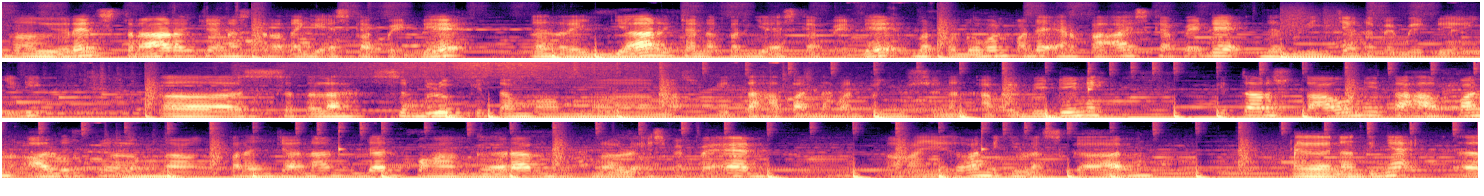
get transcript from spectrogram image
melalui Renstra, Rencana Strategi SKPD, dan Renja rencana kerja SKPD berpedoman pada RKA SKPD dan rincian APBD. Jadi uh, setelah sebelum kita memasuki tahapan-tahapan penyusunan APBD nih, kita harus tahu nih tahapan alur perencanaan dan penganggaran melalui SPPN. Makanya itu kan dijelaskan e, nantinya e,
